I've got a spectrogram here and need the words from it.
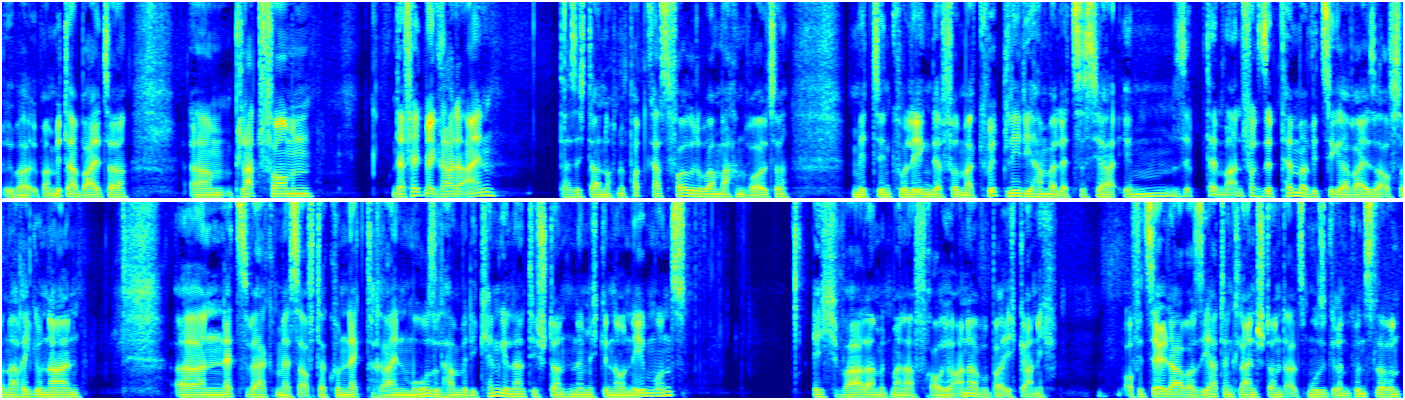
über, über Mitarbeiter, ähm, Plattformen, und da fällt mir gerade ein, dass ich da noch eine Podcast-Folge drüber machen wollte mit den Kollegen der Firma Quiply. Die haben wir letztes Jahr im September, Anfang September witzigerweise auf so einer regionalen äh, Netzwerkmesse auf der Connect Rhein-Mosel haben wir die kennengelernt. Die standen nämlich genau neben uns. Ich war da mit meiner Frau Joanna, wobei ich gar nicht offiziell da war. Sie hatte einen kleinen Stand als Musikerin, Künstlerin.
